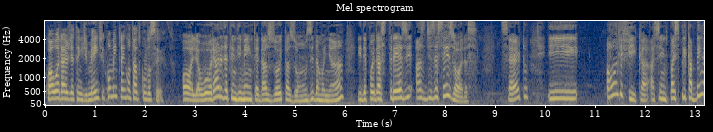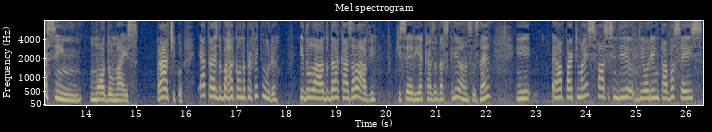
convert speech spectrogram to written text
Qual o horário de atendimento e como entrar em contato com você? Olha, o horário de atendimento é das 8 às 11 da manhã e depois das 13 às 16 horas, certo? E Onde fica, assim, para explicar bem assim, um modo mais prático, é atrás do barracão da prefeitura e do lado da Casa Lave, que seria a casa das crianças, né? E é a parte mais fácil, assim, de, de orientar vocês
